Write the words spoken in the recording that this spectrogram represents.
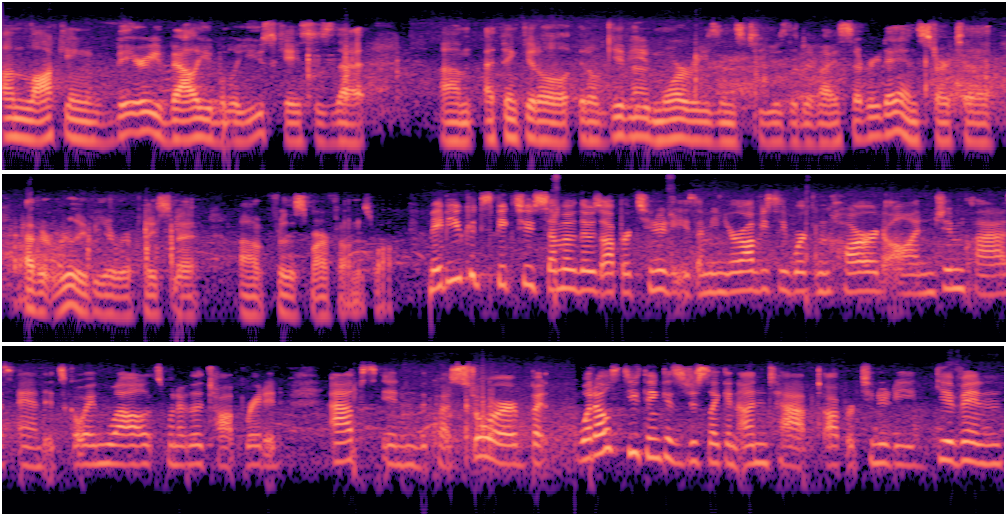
unlocking very valuable use cases that um, I think it'll it'll give you more reasons to use the device every day and start to have it really be a replacement uh, for the smartphone as well. Maybe you could speak to some of those opportunities. I mean, you're obviously working hard on Gym Class and it's going well. It's one of the top rated apps in the Quest store. But what else do you think is just like an untapped opportunity given,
